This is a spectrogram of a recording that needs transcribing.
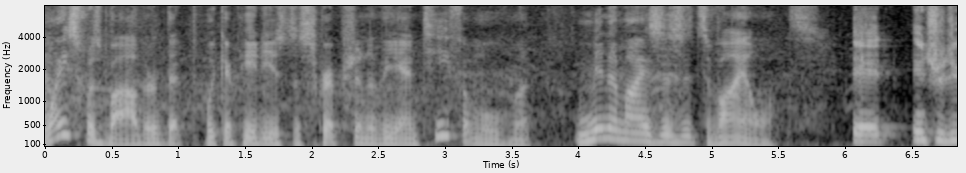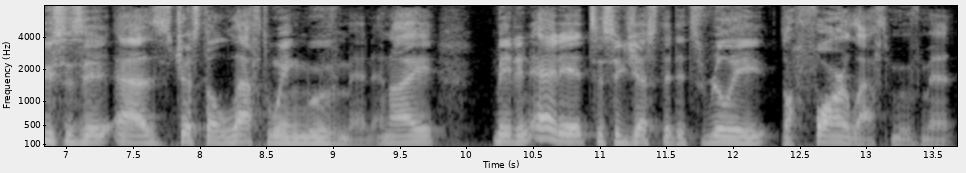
Weiss was bothered that Wikipedia's description of the Antifa movement minimizes its violence. It introduces it as just a left wing movement, and I made an edit to suggest that it's really a far left movement.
